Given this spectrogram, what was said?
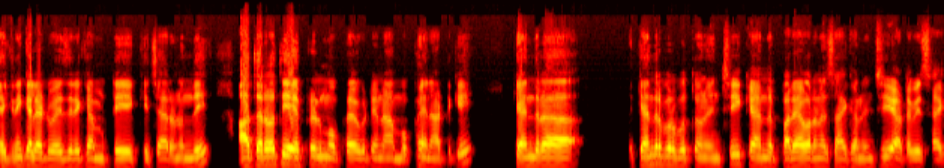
టెక్నికల్ అడ్వైజరీ కమిటీకి చేరనుంది. ఆ తర్వాత ఏప్రిల్ ముప్పై ఒకటిన ముప్పై నాటికి కేంద్ర కేంద్ర ప్రభుత్వం నుంచి కేంద్ర పర్యావరణ శాఖ నుంచి అటవీ శాఖ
